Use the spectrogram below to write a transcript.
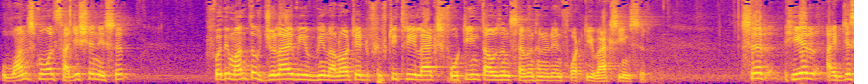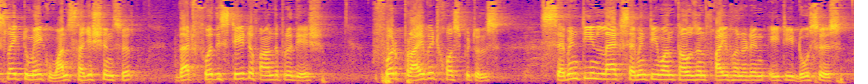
one small suggestion is, sir, for the month of July, we have been allotted 53 lakhs 14,740 vaccines, sir. Sir, here I'd just like to make one suggestion, sir, that for the state of Andhra Pradesh, for private hospitals, 17 lakh 71,580 doses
